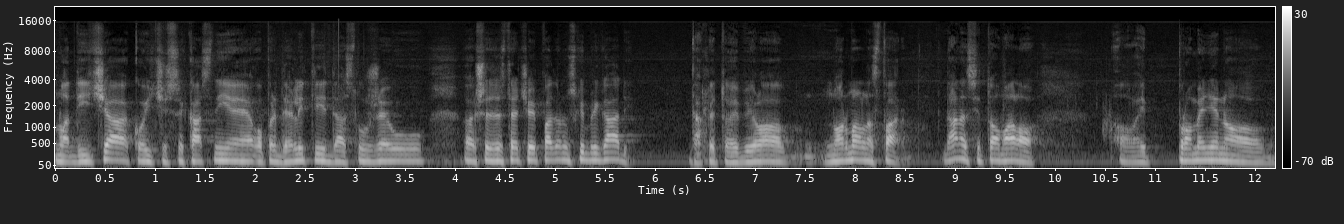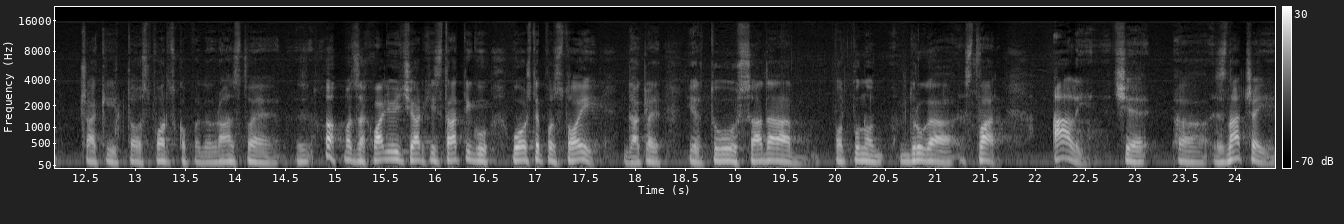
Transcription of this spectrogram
mladića koji će se kasnije opredeliti da služe u 63. padronskoj brigadi. Dakle, to je bila normalna stvar. Danas je to malo ovaj, promenjeno, čak i to sportsko padobranstvo je, zahvaljujući arhistrategu, uopšte postoji. Dakle, jer tu sada potpuno druga stvar. Ali će uh, značaj eh,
